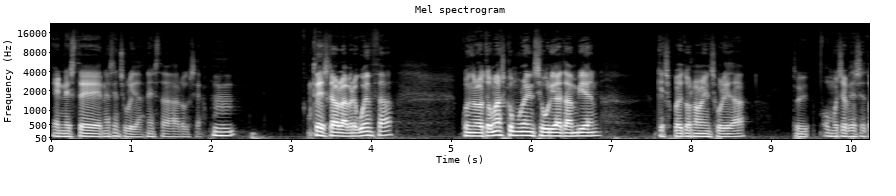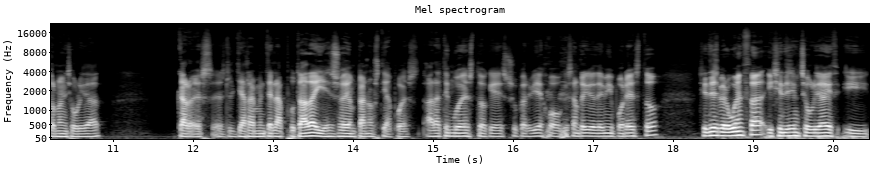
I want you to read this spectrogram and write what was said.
en, este, en esta inseguridad, en esta lo que sea. Mm. Entonces, claro, la vergüenza, cuando lo tomas como una inseguridad también, que se puede tornar una inseguridad, Sí. o muchas veces se torna una inseguridad, claro, es, es ya realmente la putada y es eso en plan, hostia, pues ahora tengo esto que es súper viejo, que se han reído de mí por esto, sientes vergüenza y sientes inseguridad y, y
